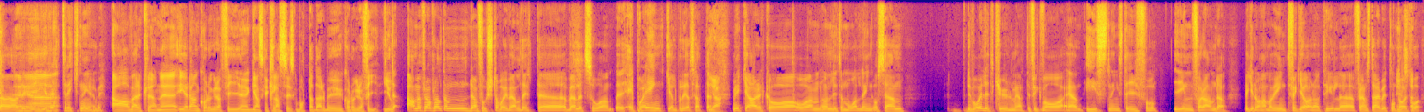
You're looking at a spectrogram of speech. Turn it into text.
Det är i Eh. rätt riktning. Är vi. Ja, verkligen. Eh, eran koreografi är ganska klassisk bortaderby-koreografi. ju. Ja, men framförallt den, den första var ju väldigt, eh, väldigt så, på enkel på det sättet. Ja. Mycket ark och, och, en, och en liten målning. Och sen, det var ju lite kul med att det fick vara en hissningstifo inför andra. Vilket då Hammarby inte fick göra till eh, Friends-derbyt mot AIK.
